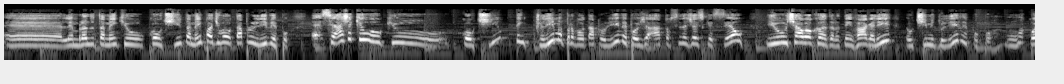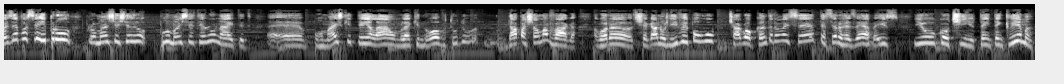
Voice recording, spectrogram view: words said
é, lembrando também que o Coutinho também pode voltar pro Liverpool. É, você acha que o, que o Coutinho tem clima para voltar pro Liverpool? Já, a torcida já esqueceu? E o Thiago Alcântara tem vaga ali? O time do Liverpool? Pô. Uma coisa é você ir pro, pro Manchester, pro Manchester United. É, é, por mais que tenha lá um moleque novo, tudo dá pra achar uma vaga. Agora, chegar no Liverpool, o Thiago Alcântara vai ser terceiro reserva, é isso? E o Coutinho, tem, tem clima?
